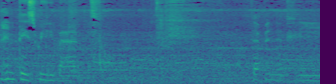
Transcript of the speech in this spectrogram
And it tastes really bad. Definitely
